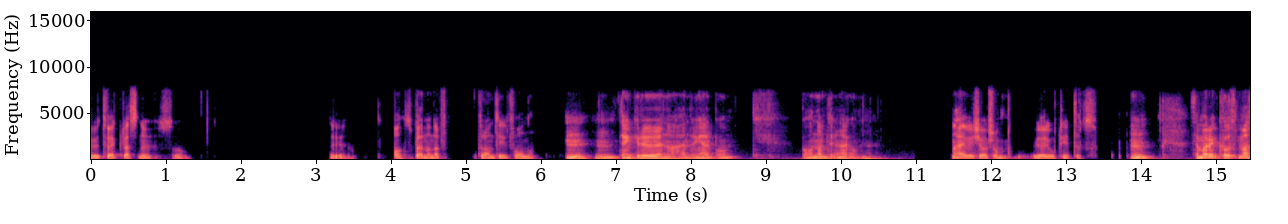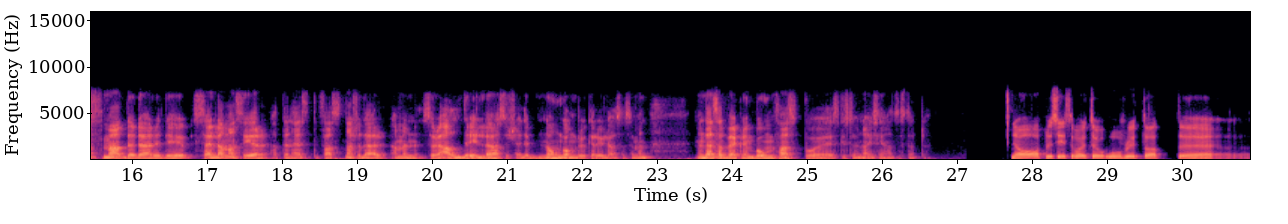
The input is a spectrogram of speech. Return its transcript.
utvecklas nu. Så det är ja, spännande framtid för honom. Mm, mm. Tänker du några ändringar på, på honom till den här gången? Nej, vi kör som vi har gjort hittills. Mm. Sen var det Kusmas Madder där. Det är sällan man ser att en häst fastnar sådär. Ja, men, så det aldrig löser sig. Det, någon gång brukar det lösa sig. Men, men den satt verkligen bomfast på Eskilstuna i senaste starten. Ja, precis. Det var lite oroligt att, eh,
